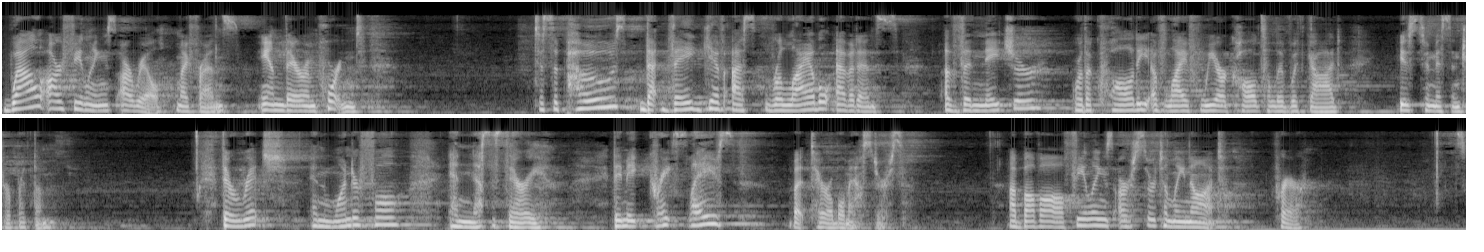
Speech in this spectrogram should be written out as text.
While our feelings are real, my friends, and they're important, to suppose that they give us reliable evidence of the nature or the quality of life we are called to live with God is to misinterpret them. They're rich and wonderful and necessary. They make great slaves, but terrible masters. Above all, feelings are certainly not prayer. Let's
